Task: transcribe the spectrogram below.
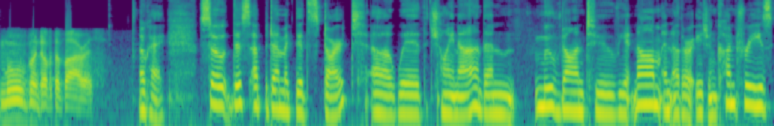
movement of the virus. Okay, so this epidemic did start uh, with China, then moved on to Vietnam and other Asian countries,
